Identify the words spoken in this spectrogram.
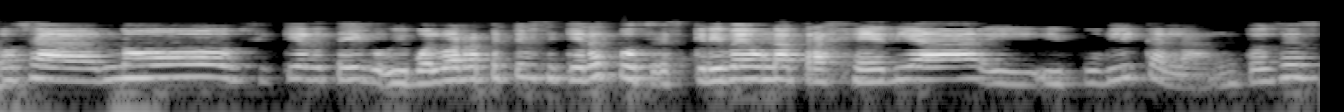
O sea, no, si quieres, te digo, y vuelvo a repetir, si quieres, pues escribe una tragedia y, y públicala. Entonces,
